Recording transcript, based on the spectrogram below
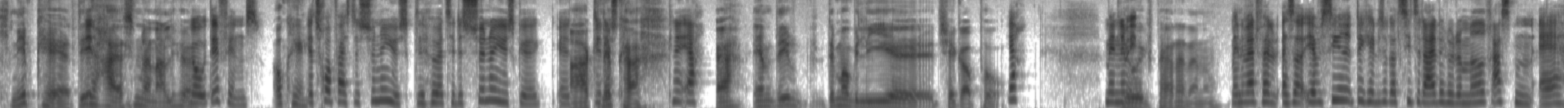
Knipkager, det, Det- har jeg simpelthen aldrig hørt. Jo, det findes. Okay. Jeg tror faktisk, det er sønderjysk. Det hører til det sønderjyske. Øh, Ah, der- knipkar. Kne, ja. Ja, jamen det, det må vi lige øh, tjekke op på. Ja. Men, De er jo eksperter der nu. Men i hvert fald, altså, jeg vil sige, det kan jeg lige så godt sige til dig, der lytter med. Resten af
